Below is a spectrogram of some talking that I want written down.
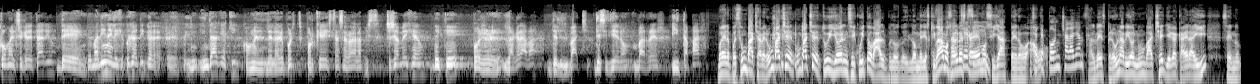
con el secretario de, de Marina y le dije, oiga, diga, eh, in- indague aquí con el del aeropuerto, ¿por qué está cerrada la pista? Entonces ya me dijeron de que por la grava del bache decidieron barrer y tapar Bueno, pues un bache, a ver, un bache, un bache de tú y yo en el circuito, va, lo, lo medio esquivamos, tal vez caemos sí. y ya, pero Y se te poncha la llanta. tal vez, pero un avión, un bache llega a caer ahí, se no,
